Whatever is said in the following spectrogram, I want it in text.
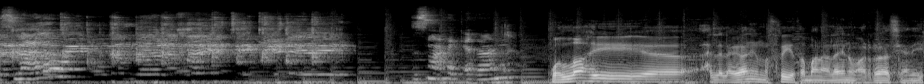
اسمع له تسمع هيك أغاني؟ والله آه، هلا الأغاني المصرية طبعا على عيني وعلى الرأس يعني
